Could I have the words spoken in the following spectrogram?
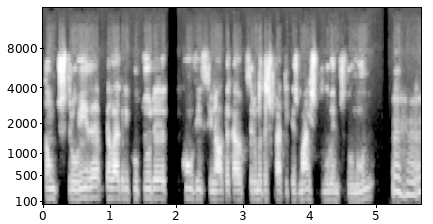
tão destruída pela agricultura convencional que acaba por ser uma das práticas mais poluentes do mundo Uhum.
